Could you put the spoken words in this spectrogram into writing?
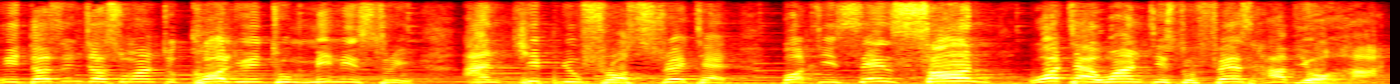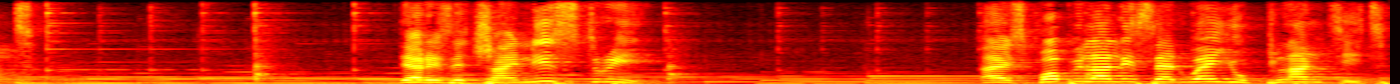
He doesn't just want to call you into ministry and keep you frustrated. But he's saying, son, what I want is to first have your heart. There is a Chinese tree that is popularly said when you plant it,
